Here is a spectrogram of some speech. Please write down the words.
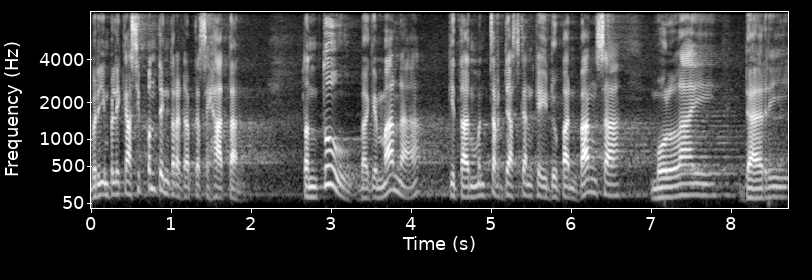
berimplikasi penting terhadap kesehatan. Tentu bagaimana kita mencerdaskan kehidupan bangsa mulai dari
